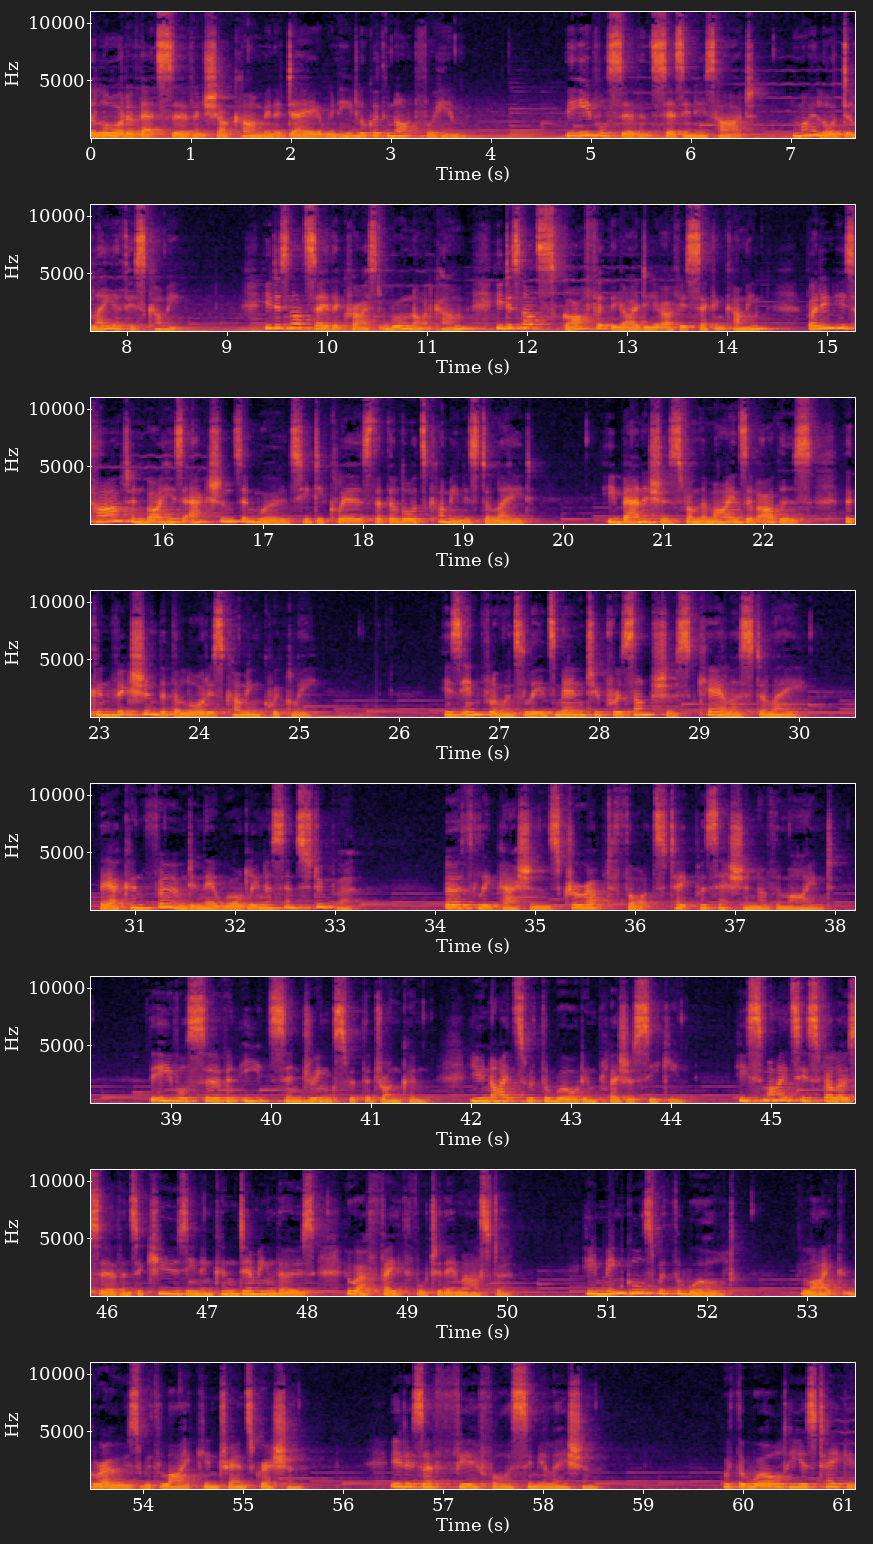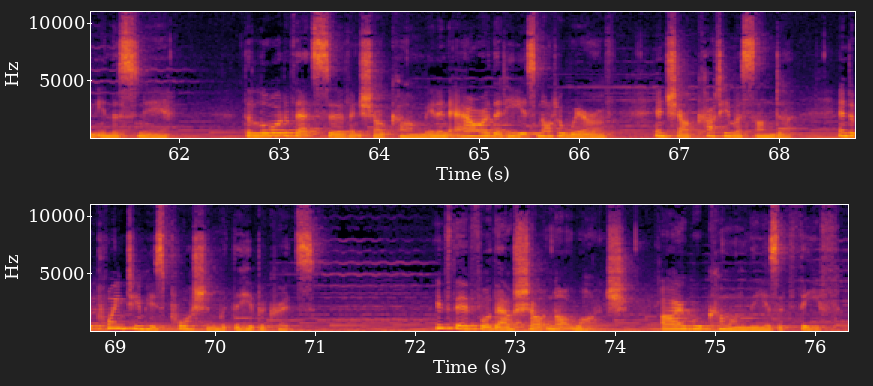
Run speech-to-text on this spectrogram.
the Lord of that servant shall come in a day when he looketh not for him. The evil servant says in his heart, My Lord delayeth his coming. He does not say that Christ will not come. He does not scoff at the idea of his second coming, but in his heart and by his actions and words he declares that the Lord's coming is delayed. He banishes from the minds of others the conviction that the Lord is coming quickly. His influence leads men to presumptuous, careless delay. They are confirmed in their worldliness and stupor. Earthly passions, corrupt thoughts take possession of the mind. The evil servant eats and drinks with the drunken, unites with the world in pleasure seeking. He smites his fellow servants, accusing and condemning those who are faithful to their master. He mingles with the world. Like grows with like in transgression. It is a fearful assimilation. With the world he is taken in the snare. The Lord of that servant shall come in an hour that he is not aware of, and shall cut him asunder, and appoint him his portion with the hypocrites. If therefore thou shalt not watch, I will come on thee as a thief,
